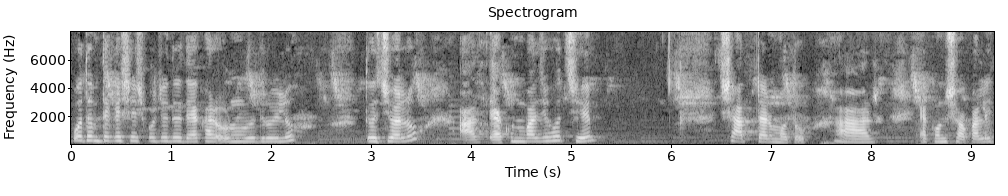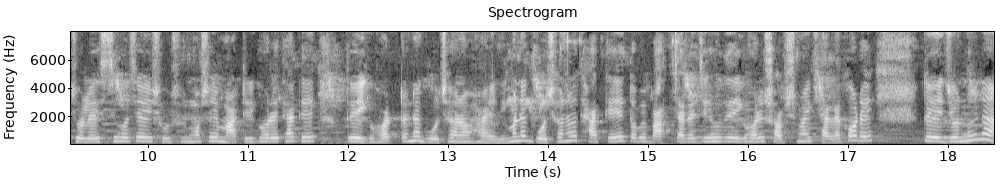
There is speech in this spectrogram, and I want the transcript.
প্রথম থেকে শেষ পর্যন্ত দেখার অনুরোধ রইল। তো চলো আর এখন বাজে হচ্ছে সাতটার মতো। আর এখন সকালে চলে এসেছি হচ্ছে এই শ্বশুরমশাই মাটির ঘরে থাকে, তো এই ঘরটা না গোছানো হয়নি। মানে গোছানো থাকে, তবে বাচ্চারা যেহেতু এই ঘরে সবসময় খেলা করে, তো এই জন্যই না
